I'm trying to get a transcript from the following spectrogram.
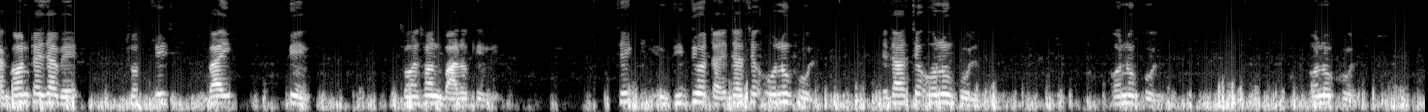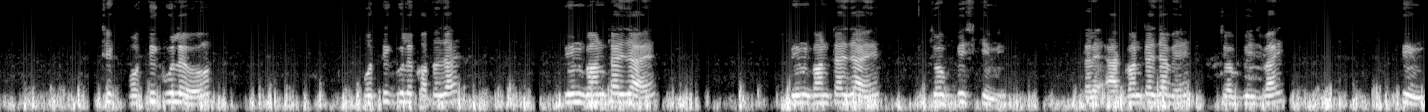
এক ঘন্টায় যাবে ছত্রিশ বাই তিন। সমান সমান বারো কিমি। ঠিক দ্বিতীয়টা, এটা হচ্ছে অনুকূল। এটা হচ্ছে অনুকূল। অনুকূল। অনুকূল। ঠিক প্রতিকূলেও, প্রতিকূলে কত যায়? তিন ঘন্টায় যায়, তিন ঘন্টায় যায় চব্বিশ কিমি। তাহলে এক ঘন্টায় যাবে চব্বিশ বাই তিন,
